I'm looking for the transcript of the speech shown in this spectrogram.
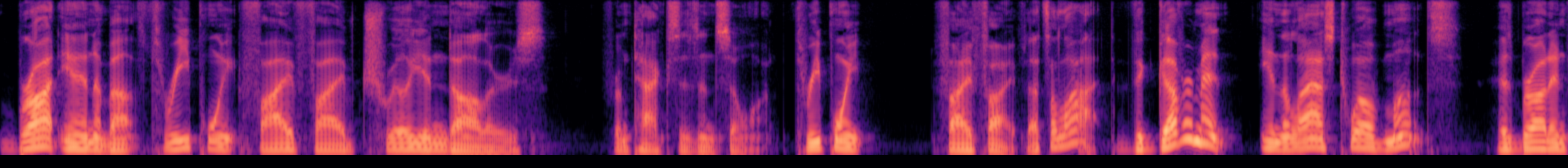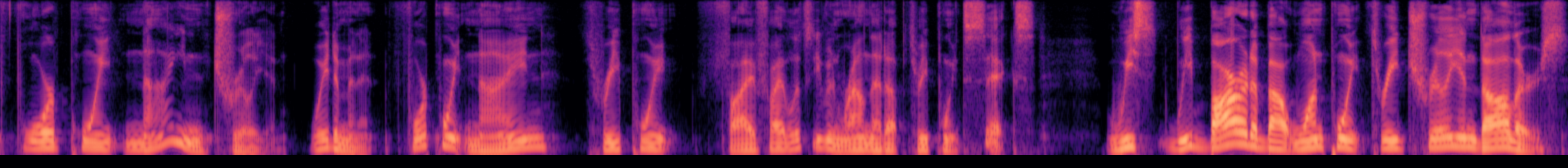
brought in about 3.55 trillion dollars from taxes and so on. 3.55. That's a lot. The government in the last 12 months has brought in 4.9 trillion. Wait a minute. 4.9, 3.55. Let's even round that up 3.6. We we borrowed about 1.3 trillion dollars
